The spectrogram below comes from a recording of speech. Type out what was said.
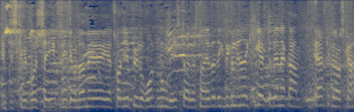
Jamen, det skal vi prøve at se, fordi det var noget med, jeg tror lige, at bytte rundt på nogle lister eller sådan noget. Jeg ved ikke, vi kan lige ned og kigge efter den her kamp. Ja, det kan vi også gøre.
